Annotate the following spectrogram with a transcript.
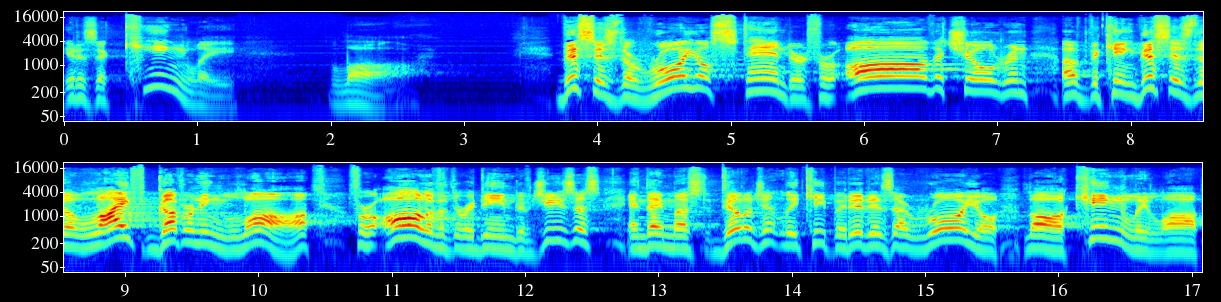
It is a kingly law. This is the royal standard for all the children of the king. This is the life governing law for all of the redeemed of Jesus, and they must diligently keep it. It is a royal law, kingly law.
